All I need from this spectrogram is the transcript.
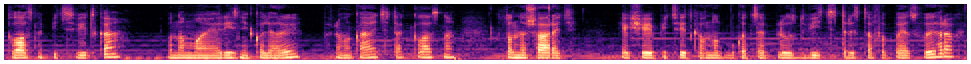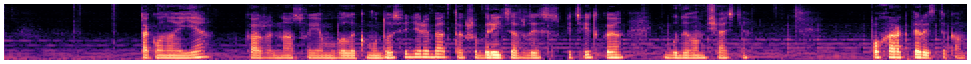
класна підсвітка. Вона має різні кольори, перемикається так класно. Хто не шарить, Якщо є підсвітка в ноутбука, це плюс 200-300 FPS в іграх. Так воно і є. Кажу на своєму великому досвіді, ребят. Так що беріть завжди з підсвіткою і буде вам щастя. По характеристикам.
